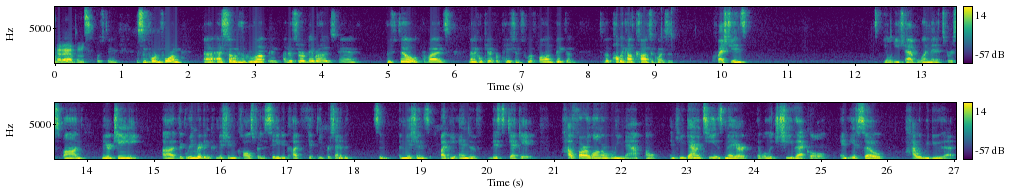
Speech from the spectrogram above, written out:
That happens. Hosting this important forum. Uh, as someone who grew up in underserved neighborhoods and who still provides medical care for patients who have fallen victim to the public health consequences. Questions. You'll each have one minute to respond. Mayor Janey, uh, the Green Ribbon Commission calls for the city to cut 50% of its emissions by the end of this decade. How far along are we now? And can you guarantee as mayor that we'll achieve that goal? And if so, how would we do that?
